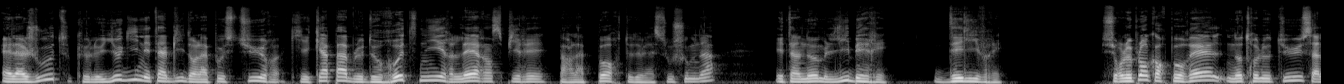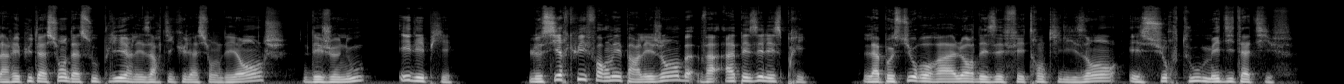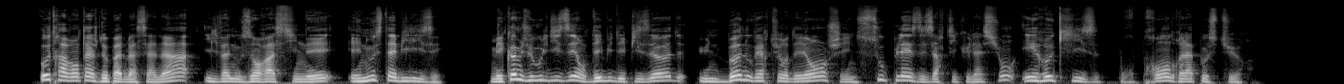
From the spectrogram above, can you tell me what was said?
Elle ajoute que le yogin établi dans la posture qui est capable de retenir l'air inspiré par la porte de la Sushumna est un homme libéré, délivré. Sur le plan corporel, notre lotus a la réputation d'assouplir les articulations des hanches, des genoux et des pieds. Le circuit formé par les jambes va apaiser l'esprit, la posture aura alors des effets tranquillisants et surtout méditatifs. Autre avantage de Padmasana, il va nous enraciner et nous stabiliser. Mais comme je vous le disais en début d'épisode, une bonne ouverture des hanches et une souplesse des articulations est requise pour prendre la posture.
